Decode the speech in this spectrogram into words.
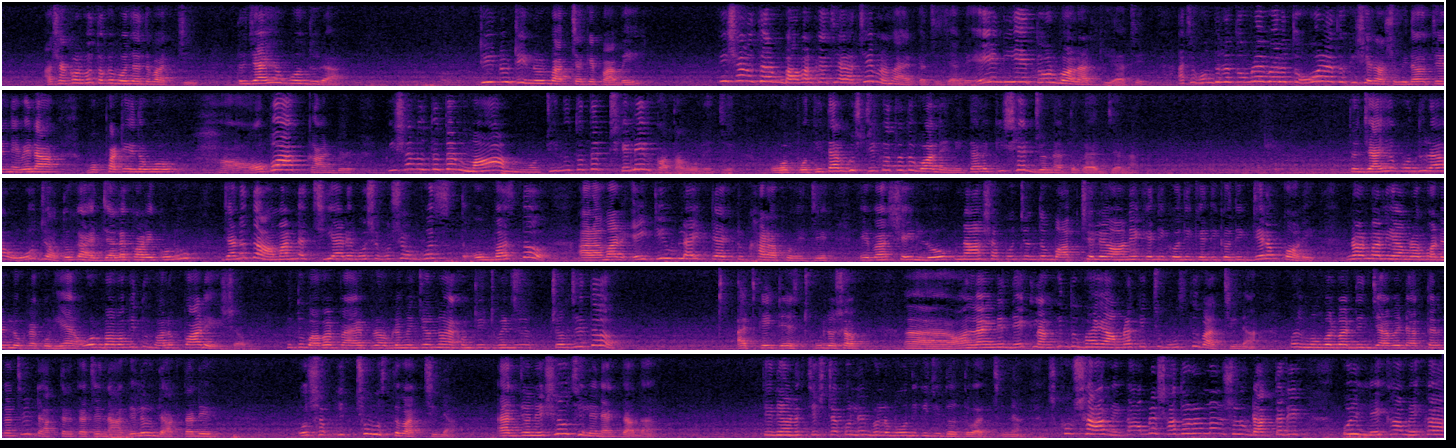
আশা করব তোকে বোঝাতে পারছি। তো যাই হোক বন্ধুরা, টিনু টিনুর বাচ্চাকে পাবেই। কিষাণু তার বাবার কাছে আছে, এবার মায়ের কাছে যাবে। এই নিয়ে তোর বলার কি আছে? আচ্ছা বন্ধুরা, তোমরাই বলো তো, ওর এত কিসের অসুবিধা হচ্ছে? নেবে না, মুখ ফাটিয়ে দেবো। অবাক কাণ্ড। কিষাণু তো তার মা, টিনু তো তার ছেলের কথা বলেছে। ওর পতিতার গোষ্ঠীর কথা তো বলেনি, তাহলে কিসের জন্য এত গায়ের জ্বালা তো যাই হোক বন্ধুরা, ও যত গায়ের জ্বালা করে করুক, জানো তো, আমার না চেয়ারে বসে বসে অভ্যস্ত অভ্যাস তো আর আমার এই টিউব লাইটটা একটু খারাপ হয়েছে। এবার সেই লোক না আসা পর্যন্ত বাপ ছেলে অনেক এদিক ওদিক এদিক ওদিক যেরকম করে। নর্মালি আমরা ঘরের লোকরা করি হ্যাঁ ওর বাবা কিন্তু ভালো পারে এসব। কিন্তু বাবার পায়ের প্রবলেমের জন্য এখন ট্রিটমেন্ট চলছে তো। আজকে এই টেস্টগুলো সব অনলাইনে দেখলাম, কিন্তু ভাই আমরা কিচ্ছু বুঝতে পারছি না। ওই মঙ্গলবার দিন যাবে ডাক্তার কাছে ডাক্তার কাছে না গেলেও ডাক্তারের ওসব কিচ্ছু বুঝতে পারছি না। একজন এসেও ছিলেন এক দাদা। তিনি অনেক চেষ্টা করলেন বলে বৌদি, কিছু ধরতে পারছি না। খুব স্বাভাবিক। আমরা সাধারণ মানুষ হলাম ডাক্তারের ওই লেখা মেখা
